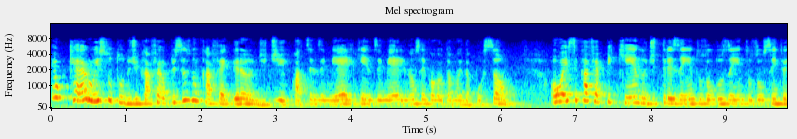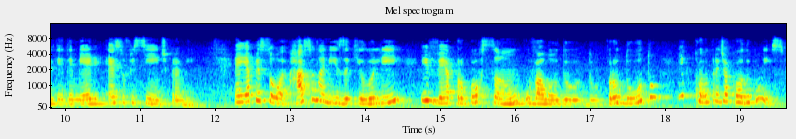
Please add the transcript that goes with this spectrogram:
Eu quero isso tudo de café, eu preciso de um café grande de 400 ml, 500 ml, não sei qual é o tamanho da porção. Ou esse café pequeno de 300 ou 200 ou 180 ml é suficiente para mim. E aí a pessoa racionaliza aquilo ali e vê a proporção, o valor do, do produto e compra de acordo com isso.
